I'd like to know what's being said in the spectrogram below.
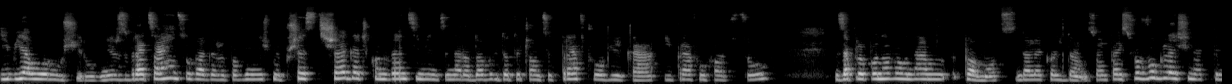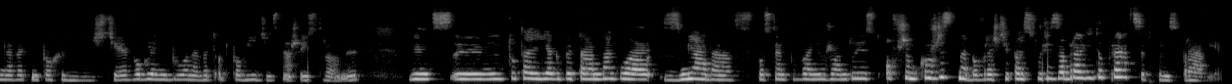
i Białorusi również, zwracając uwagę, że powinniśmy przestrzegać konwencji międzynarodowych dotyczących praw człowieka i praw uchodźców, zaproponował nam pomoc daleko idącą. Państwo w ogóle się nad tym nawet nie pochyliliście, w ogóle nie było nawet odpowiedzi z naszej strony. Więc y, tutaj jakby ta nagła zmiana w postępowaniu rządu jest owszem korzystna, bo wreszcie Państwo się zabrali do pracy w tej sprawie,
